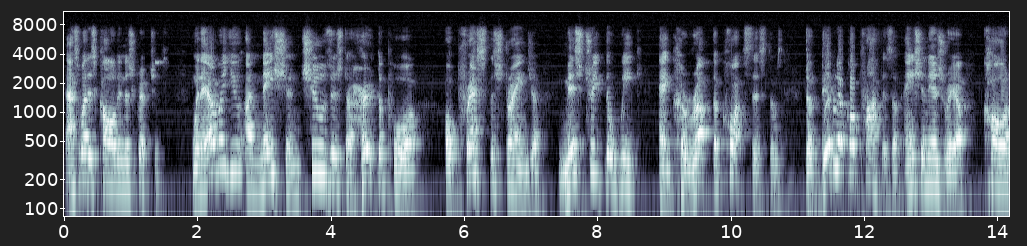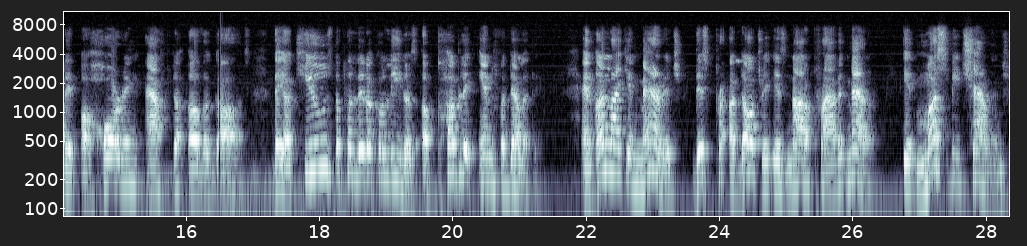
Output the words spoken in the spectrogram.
That's what it's called in the scriptures. Whenever you a nation chooses to hurt the poor, oppress the stranger, mistreat the weak, and corrupt the court systems, the biblical prophets of ancient Israel called it a whoring after other gods. They accused the political leaders of public infidelity. And unlike in marriage, this adultery is not a private matter. It must be challenged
